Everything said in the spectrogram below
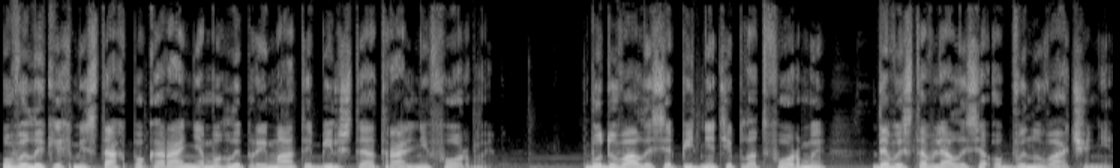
У великих містах покарання могли приймати більш театральні форми. Будувалися підняті платформи, де виставлялися обвинувачені.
